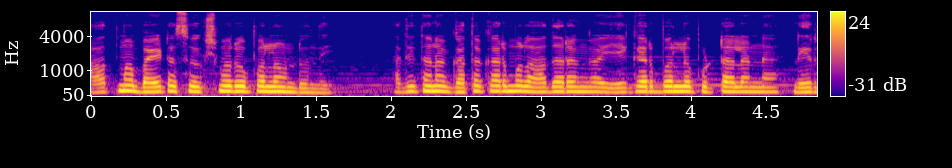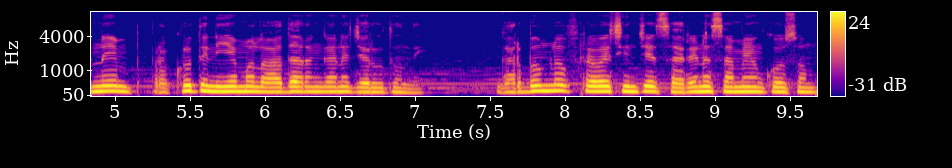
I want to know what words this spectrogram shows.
ఆత్మ బయట సూక్ష్మ రూపంలో ఉంటుంది. అది తన గత కర్మల ఆధారంగా ఏ గర్భంలో పుట్టాలన్న నిర్ణయం ప్రకృతి నియమాల ఆధారంగానే జరుగుతుంది. గర్భంలో ప్రవేశించే సరైన సమయం కోసం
